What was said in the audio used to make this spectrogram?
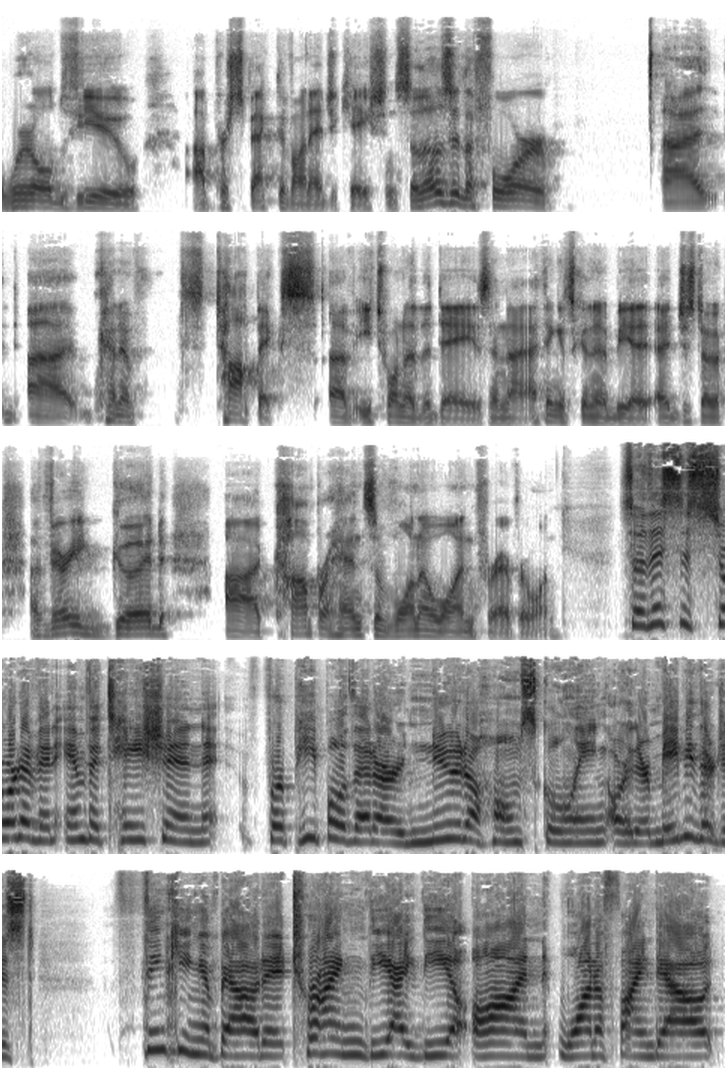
worldview uh, perspective on education. So those are the four uh, uh, kind of topics of each one of the days. And I think it's going to be a, a just a, a, very good, uh, comprehensive 101 for everyone. So this is sort of an invitation for people that are new to homeschooling, or they're maybe they're just thinking about it, trying the idea on, want to find out,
